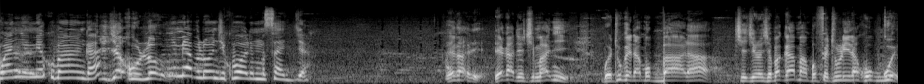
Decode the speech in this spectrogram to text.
wanyumye kubanga. Kijja kulo wanyumye bulungi kuba oli musajja. Naye kati okimanyi bwe tugenda mu bbaala kyekino kye bagamba mbu ffe tuliira ku ggwe.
